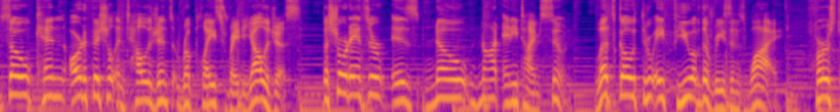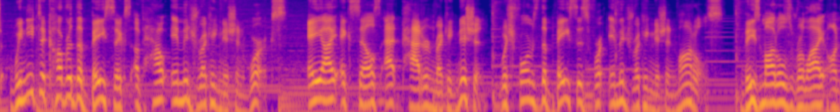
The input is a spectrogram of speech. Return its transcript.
So, can artificial intelligence replace radiologists? The short answer is no, not anytime soon. Let's go through a few of the reasons why. First, we need to cover the basics of how image recognition works. AI excels at pattern recognition, which forms the basis for image recognition models. These models rely on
